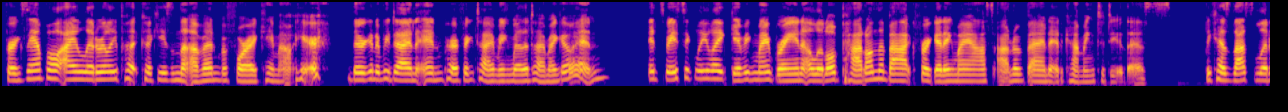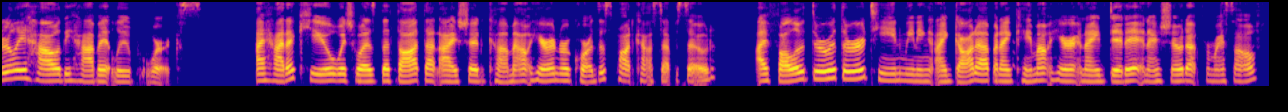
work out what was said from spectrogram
For example, I literally put cookies in the oven before I came out here. They're going to be done in perfect timing by the time I go in. It's basically like giving my brain a little pat on the back for getting my ass out of bed and coming to do this. Because that's literally how the habit loop works. I had a cue, which was the thought that I should come out here and record this podcast episode. I followed through with the routine, meaning I got up and I came out here and I did it and I showed up for myself.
